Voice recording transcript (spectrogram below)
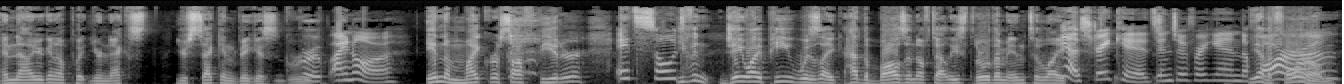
and now you're gonna put your next, your second biggest group, group. I know. in the Microsoft Theater. It's so t- Even JYP was like had the balls enough to at least throw them into like yeah, Stray Kids into freaking the yeah, forum. the forum,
